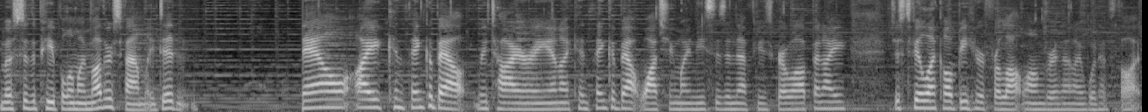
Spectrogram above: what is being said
most of the people in my mother's family didn't. Now I can think about retiring and I can think about watching my nieces and nephews grow up and I just feel like I'll be here for a lot longer than I would have thought.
